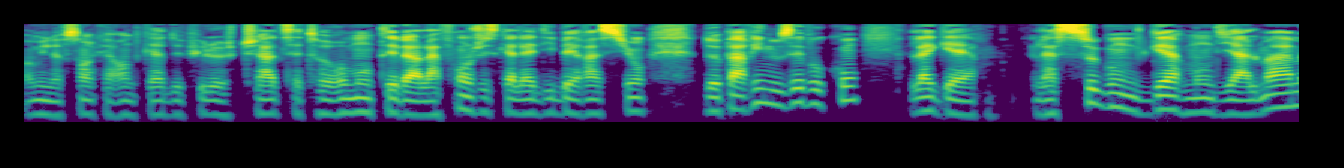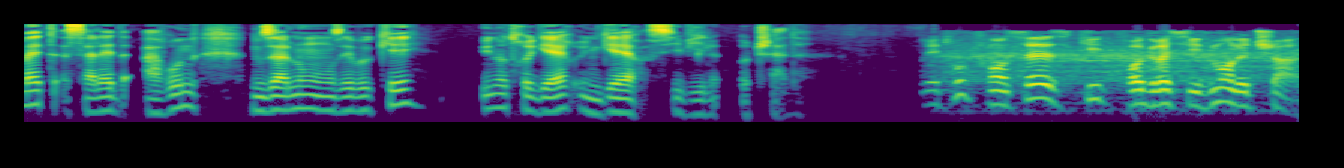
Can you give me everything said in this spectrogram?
en 1944 depuis le Tchad, cette remontée vers la France jusqu'à la libération de Paris. Nous évoquons la guerre, la Seconde Guerre mondiale. Mahamet Saled Haroun, nous allons évoquer une autre guerre, une guerre civile au Tchad. Les troupes françaises quittent progressivement le Tchad.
